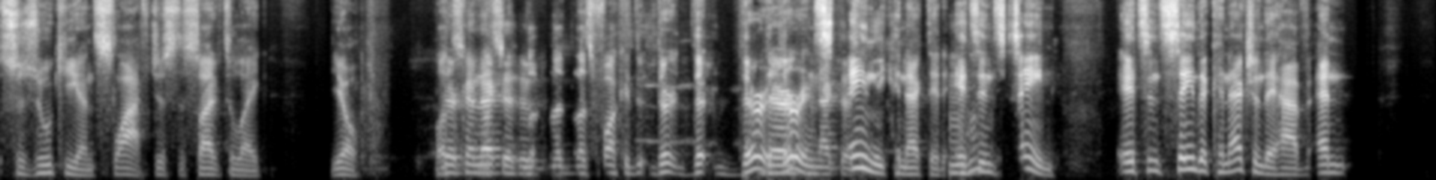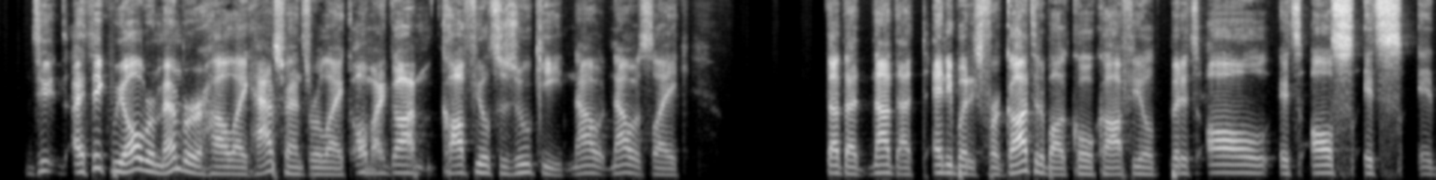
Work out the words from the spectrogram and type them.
Suzuki and Slav just decided to like, yo, Let's, they're connected. Let's, let, us fucking do, they're they're they're, they're, they're connected. insanely connected. Mm-hmm. It's insane. It's insane the connection they have. And dude, I think we all remember how like Habs fans were like, "Oh my god, Caufield Suzuki." Now now it's like not that not that anybody's forgotten about Cole Caufield, but it's all it's all it's it,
